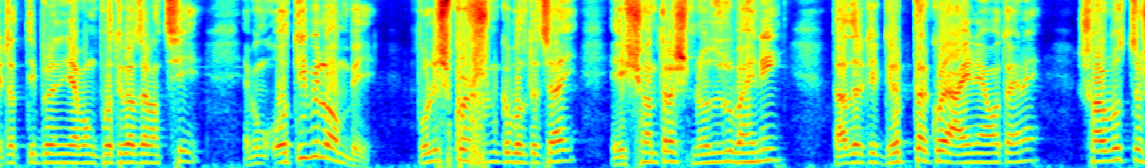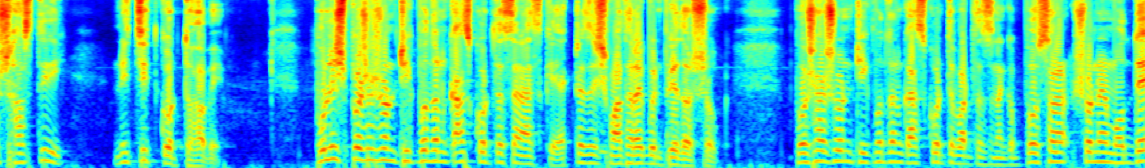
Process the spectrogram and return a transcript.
এটা তীব্র নিয়ে এবং প্রতিবাদ জানাচ্ছি এবং অতিবিলম্বে পুলিশ প্রশাসনকে বলতে চাই, এই সন্ত্রাস নজরুল বাহিনী তাদেরকে গ্রেপ্তার করে আইনে আওতায় এনে সর্বোচ্চ শাস্তি নিশ্চিত করতে হবে। পুলিশ প্রশাসন ঠিক মতন কাজ করতেছে না আজকে। একটা জিনিস মাথা রাখবেন, প্রিয় দর্শক। প্রশাসন ঠিক মতন কাজ করতে পারতেছে না প্রশাসনের মধ্যে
